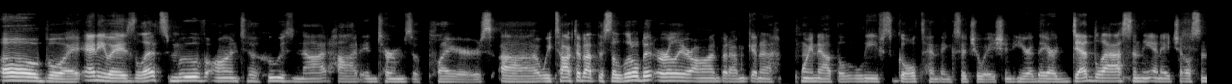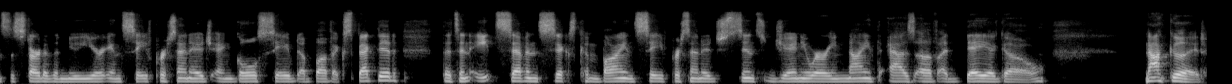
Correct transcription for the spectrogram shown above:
Oh boy. Anyways, let's move on to who's not hot in terms of players. Uh, we talked about this a little bit earlier on, but I'm going to point out the Leafs goaltending situation here. They are dead last in the NHL since the start of the new year in save percentage and goals saved above expected. That's an 876 combined save percentage since January 9th, as of a day ago. Not good.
